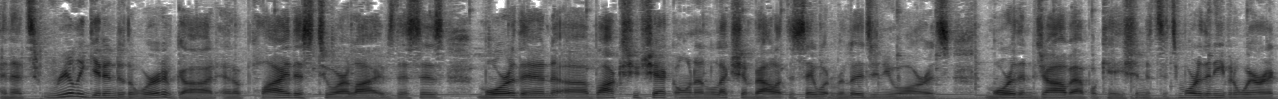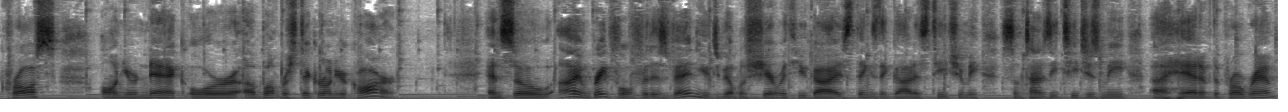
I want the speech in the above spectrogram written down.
and that's really get into the Word of God and apply this to our lives. This is more than a box you check on an election ballot to say what religion you are. It's more than a job application. It's it's more than even wearing a cross on your neck or a bumper sticker on your car. And so I am grateful for this venue to be able to share with you guys things that God is teaching me. Sometimes He teaches me ahead of the program.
